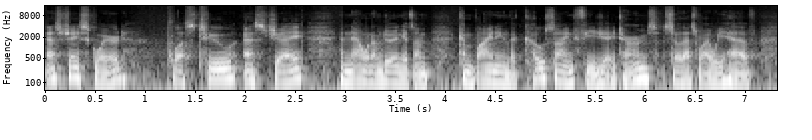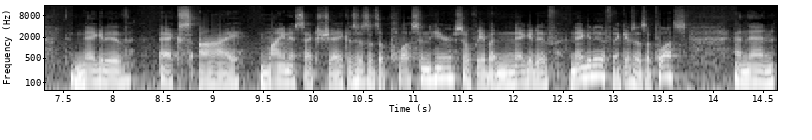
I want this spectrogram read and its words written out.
sj squared plus 2sj, and now what I'm doing is I'm combining the cosine phi j terms, so that's why we have negative xi minus xj, because this is a plus in here, so if we have a negative negative, that gives us a plus. and then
